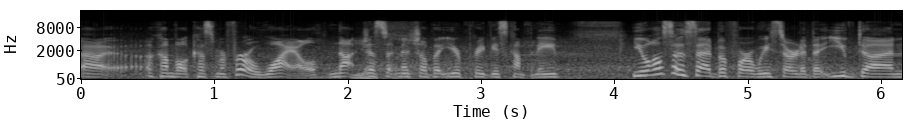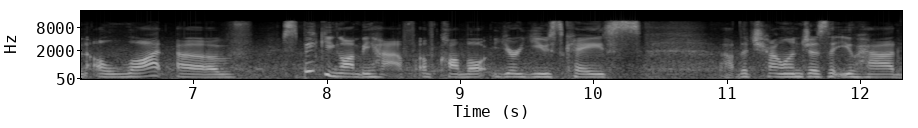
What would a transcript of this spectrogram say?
uh, a Commvault customer for a while, not yes. just at Mitchell, but your previous company. You also said before we started that you've done a lot of speaking on behalf of Commvault, your use case, uh, the challenges that you had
